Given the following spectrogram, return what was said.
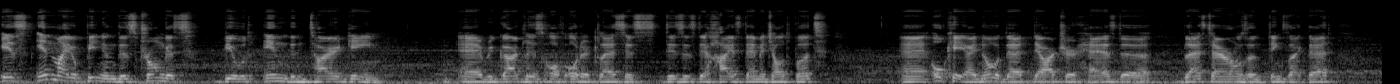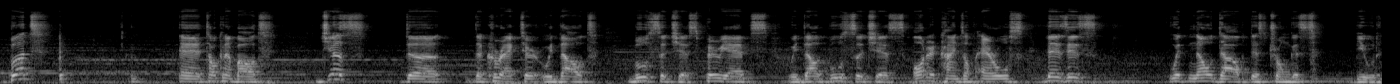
is, in my opinion, the strongest build in the entire game. Uh, regardless of other classes, this is the highest damage output. Uh, okay, I know that the archer has the blast arrows and things like that, but uh, talking about just the the character without boosts such as periapts, without boosts such as other kinds of arrows, this is with no doubt the strongest build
